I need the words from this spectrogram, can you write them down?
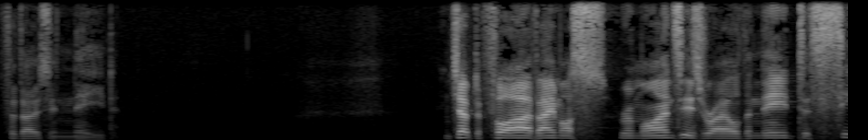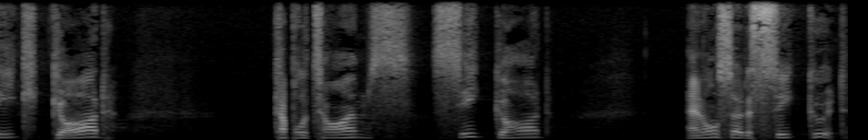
for those in need. In chapter 5, Amos reminds Israel the need to seek God a couple of times, seek God, and also to seek good.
